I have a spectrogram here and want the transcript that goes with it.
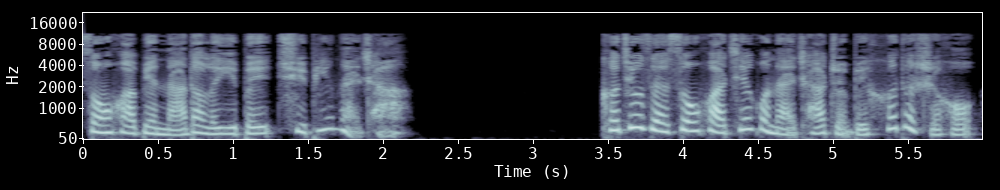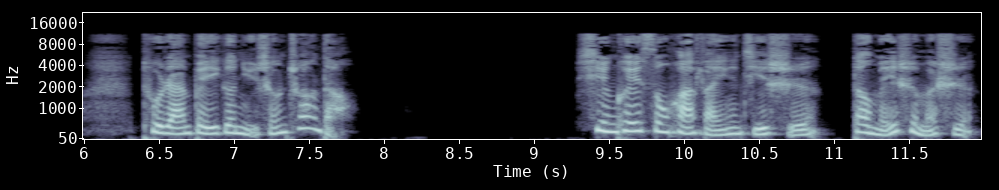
宋画便拿到了一杯去冰奶茶。可就在宋画接过奶茶准备喝的时候，突然被一个女生撞倒。幸亏宋画反应及时，倒没什么事，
